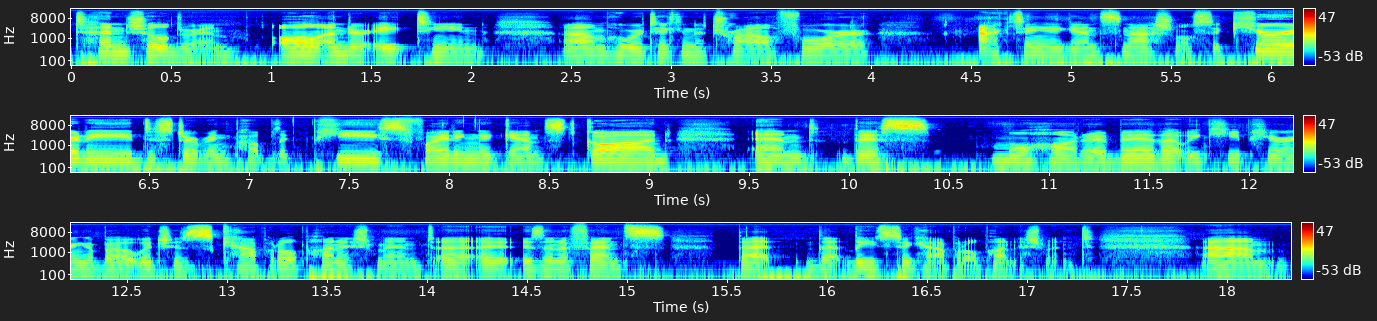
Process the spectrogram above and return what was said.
10 children, all under 18, um, who were taken to trial for acting against national security, disturbing public peace, fighting against God, and this muharebe that we keep hearing about, which is capital punishment, uh, uh, is an offense that, that leads to capital punishment. Um,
